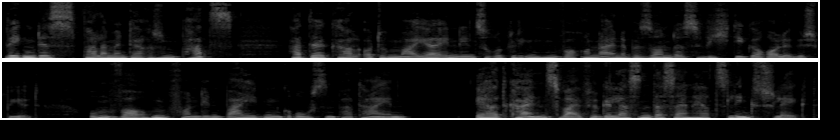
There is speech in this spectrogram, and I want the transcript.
Wegen des parlamentarischen Patz hatte Karl Otto Meyer in den zurückliegenden Wochen eine besonders wichtige Rolle gespielt, umworben von den beiden großen Parteien. Er hat keinen Zweifel gelassen, dass sein Herz links schlägt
